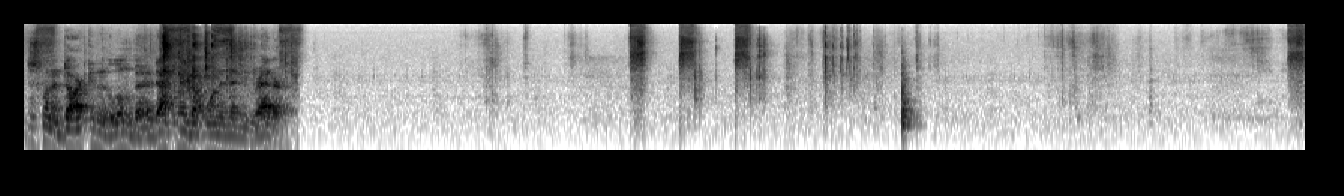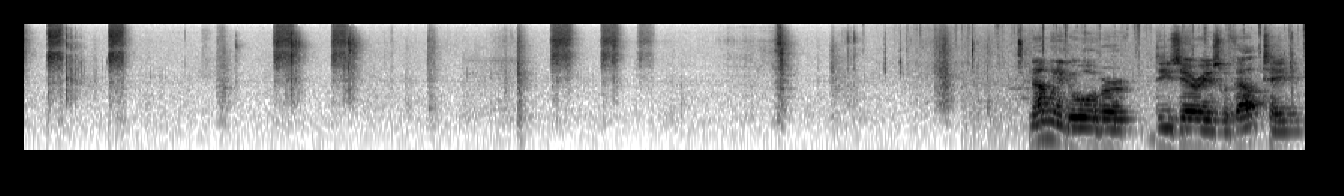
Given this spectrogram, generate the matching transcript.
I just want to darken it a little bit. I definitely don't want it any redder. Now I'm going to go over these areas without tape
